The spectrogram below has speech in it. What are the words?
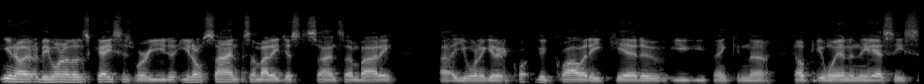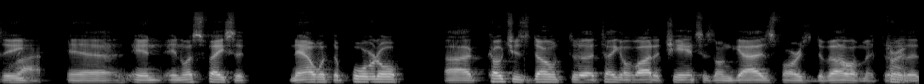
you know, it'll be one of those cases where you you don't sign somebody just to sign somebody. Uh, you want to get a qu- good quality kid who you, you think can uh, help you win in the SEC. Right. Uh, and and let's face it, now with the portal, uh, coaches don't uh, take a lot of chances on guys as far as development. Uh, they,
